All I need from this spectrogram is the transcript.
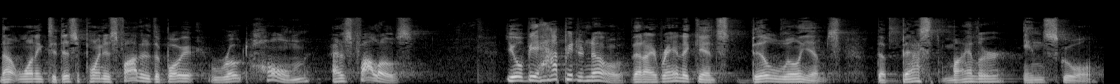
Not wanting to disappoint his father, the boy wrote home as follows. You'll be happy to know that I ran against Bill Williams, the best miler in school.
